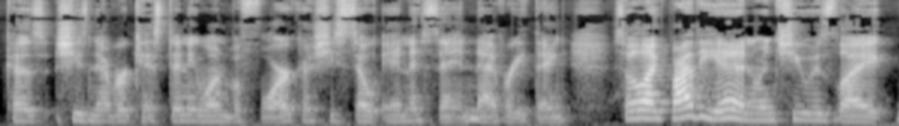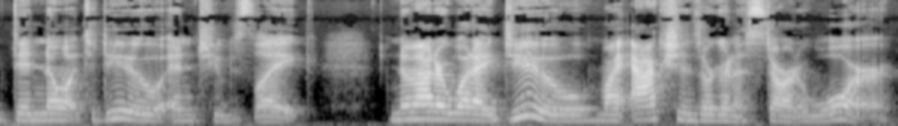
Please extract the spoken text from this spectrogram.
because she's never kissed anyone before because she's so innocent and everything. So like by the end when she was like didn't know what to do and she was like no matter what I do, my actions are going to start a war.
